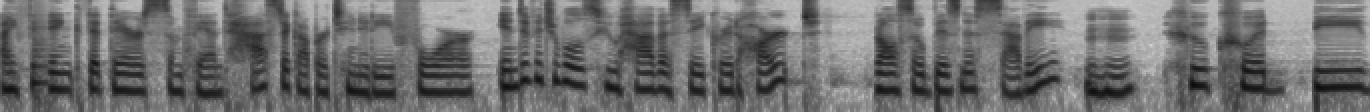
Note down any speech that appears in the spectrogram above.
I think that there's some fantastic opportunity for individuals who have a sacred heart, but also business savvy, mm-hmm. who could be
